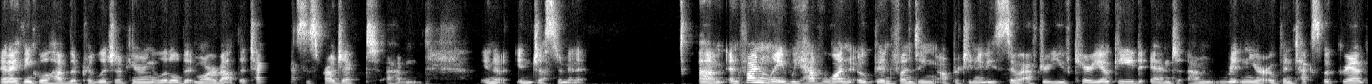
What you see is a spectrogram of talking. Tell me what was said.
And I think we'll have the privilege of hearing a little bit more about the Texas project um, in, a, in just a minute. Um, and finally, we have one open funding opportunity. So after you've karaokeed and um, written your open textbook grant,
